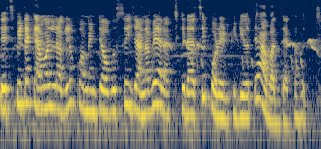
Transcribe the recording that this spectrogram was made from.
রেসিপিটা কেমন লাগল কমেন্টে অবশ্যই জানাবে, আর আজকের আছি পরের ভিডিওতে আবার দেখা হচ্ছে।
